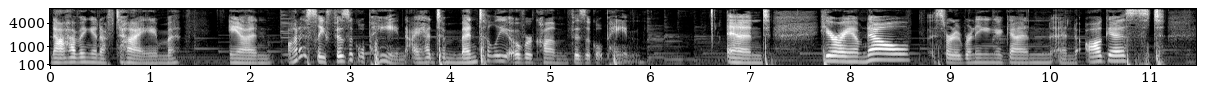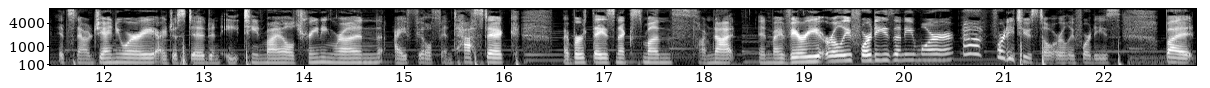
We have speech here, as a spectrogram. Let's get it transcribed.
not having enough time, and honestly, physical pain. I had to mentally overcome physical pain. And here I am now. I started running again in August. It's now January. I just did an 18 mile training run. I feel fantastic. My birthday's next month. I'm not in my very early 40s anymore. Eh, 42 still early 40s. But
